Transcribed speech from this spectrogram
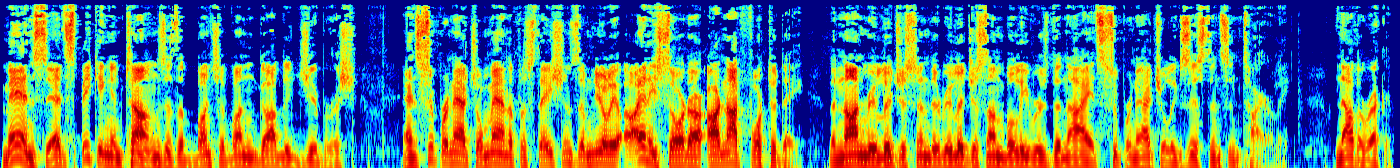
Man said, speaking in tongues is a bunch of ungodly gibberish, and supernatural manifestations of nearly any sort are, are not for today. The non-religious and the religious unbelievers deny its supernatural existence entirely. Now the record.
